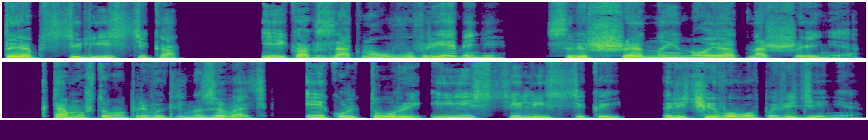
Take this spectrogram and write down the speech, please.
темп, стилистика. И, как знак нового времени, совершенно иное отношение к тому, что мы привыкли называть и культурой, и стилистикой речевого поведения.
